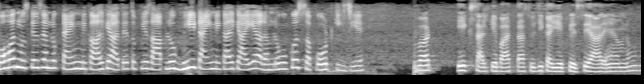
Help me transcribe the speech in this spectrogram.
बहुत मुश्किल से हम लोग टाइम निकाल के आते हैं तो प्लीज़ आप लोग भी टाइम निकाल के आइए और हम लोगों को सपोर्ट कीजिए। अबाउट एक साल के बाद तासू जी का ये फिर से आ रहे हैं हम लोग।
